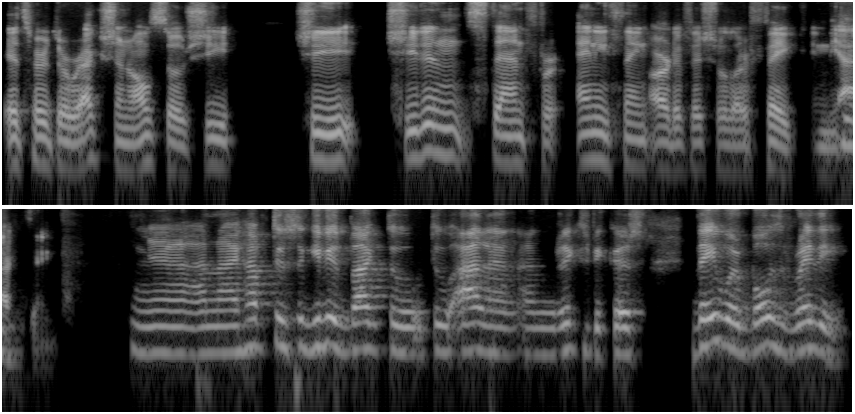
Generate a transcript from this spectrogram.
it's her direction also. She she she didn't stand for anything artificial or fake in the mm. acting. Yeah, and I have to give it back to to Alan and Rick because they were both ready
